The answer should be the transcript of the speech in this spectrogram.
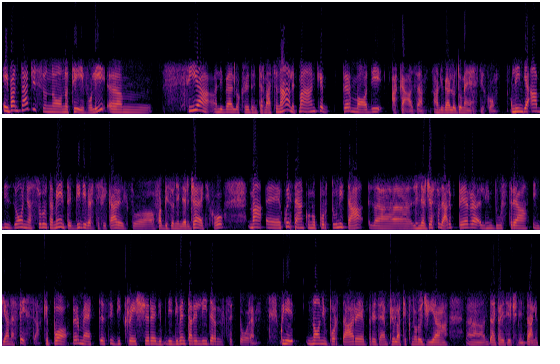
I vantaggi sono notevoli. Um, sia a livello credo internazionale ma anche per modi a casa, a livello domestico. L'India ha bisogno assolutamente di diversificare il suo fabbisogno energetico, ma eh, questa è anche un'opportunità, la, l'energia solare, per l'industria indiana stessa, che può permettersi di crescere, di, di diventare leader nel settore. Quindi non importare per esempio la tecnologia eh, dai paesi occidentali.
